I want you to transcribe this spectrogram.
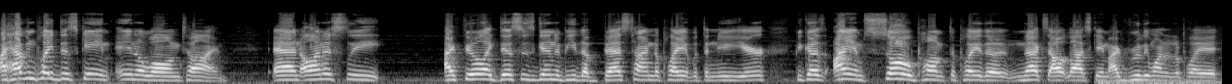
I haven't played this game in a long time, and honestly, I feel like this is going to be the best time to play it with the new year, because I am so pumped to play the next Outlast game. I really wanted to play it,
